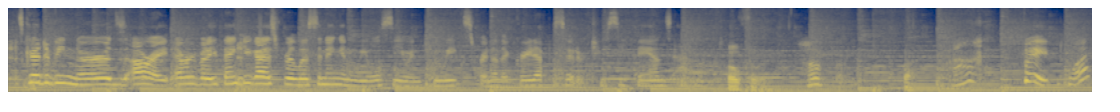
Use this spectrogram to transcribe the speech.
It's good to be nerds. All right, everybody, thank you guys for listening, and we will see you in two weeks for another great episode of Two Sea Fans at Home. Hopefully. Hopefully. Bye. Bye. Wait, what?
